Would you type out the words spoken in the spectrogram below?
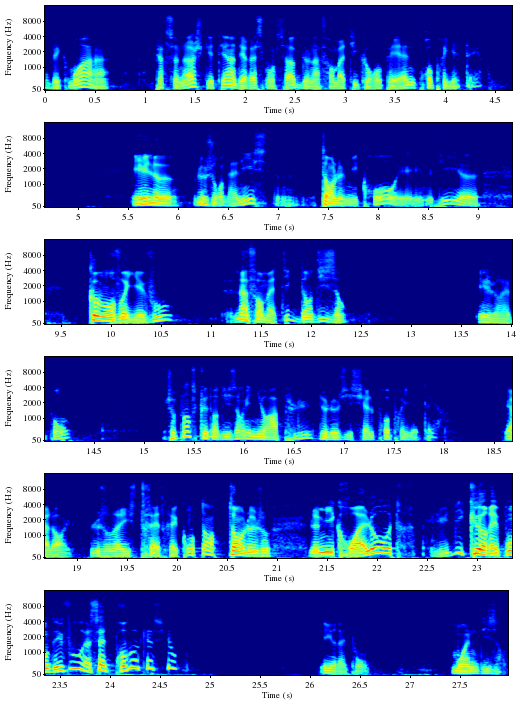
avec moi un personnage qui était un des responsables de l'informatique européenne propriétaire. Et le, journaliste tend le micro et me dit euh, Comment voyez-vous l'informatique dans dix ans? Et je réponds je pense que dans dix ans, il n'y aura plus de logiciel propriétaire. Et alors, le journaliste très très content tend le, micro à l'autre et lui dit Que répondez-vous à cette provocation? Et il répond Moins de dix ans.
